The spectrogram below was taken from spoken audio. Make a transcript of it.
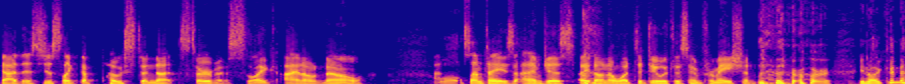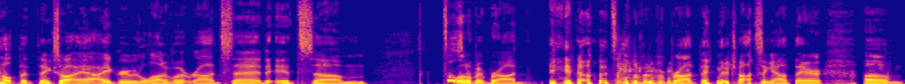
yeah, this just like the post a nut service. Like I don't know. Well- sometimes I'm just I don't know what to do with this information. are you know i couldn't help but think so i i agree with a lot of what rod said. It's um it's a little bit broad you know it's a little bit of a broad thing they're tossing out there. Um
